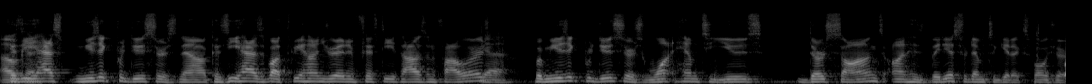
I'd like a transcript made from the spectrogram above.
Because he Mm-hmm. Has music producers now. Because he has about 350,000 followers. Yeah. But music producers want him to use their songs on his videos for them to get exposures.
